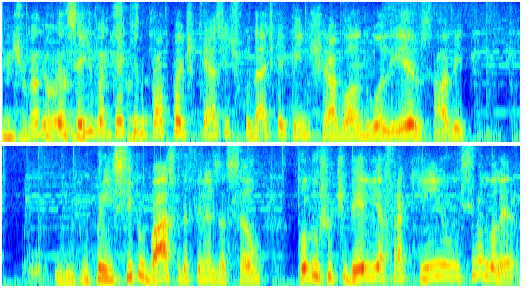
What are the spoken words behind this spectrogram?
Ex-jogador. Eu cansei de bater aqui no próprio podcast a dificuldade que ele tem de tirar a bola do goleiro, sabe? O, o princípio básico da finalização, todo o chute dele é fraquinho em cima do goleiro.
